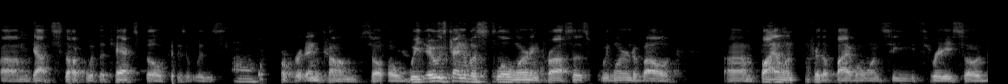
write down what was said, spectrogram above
um, got stuck with a tax bill because it was oh. corporate income. So we it was kind of a slow learning process. We learned about um, filing for the 501c3. So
